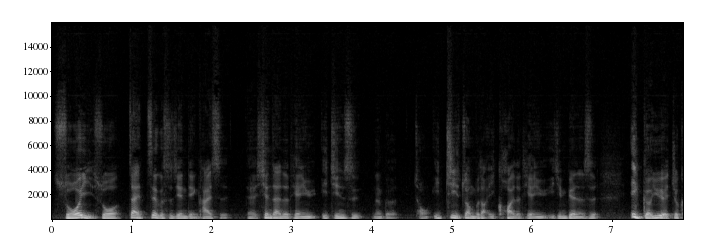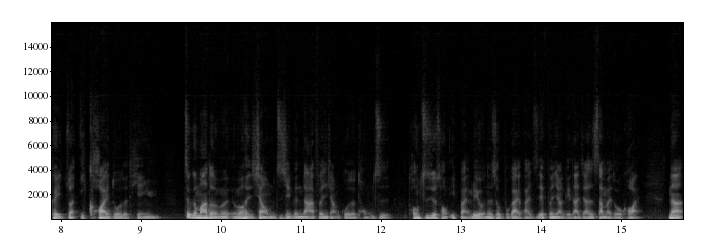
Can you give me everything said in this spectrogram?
所以说在这个时间点开始，呃，现在的天域已经是那个从一季赚不到一块的天域，已经变成是一个月就可以赚一块多的天域。这个 model 有没有有没有很像我们之前跟大家分享过的同志？同志就从一百六那时候不盖牌，直接分享给大家是三百多块。那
